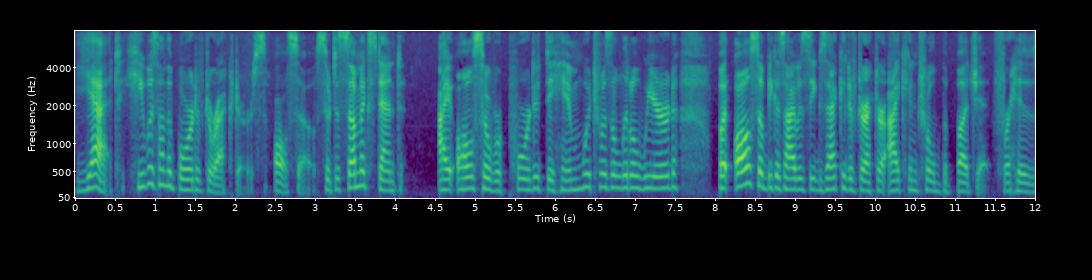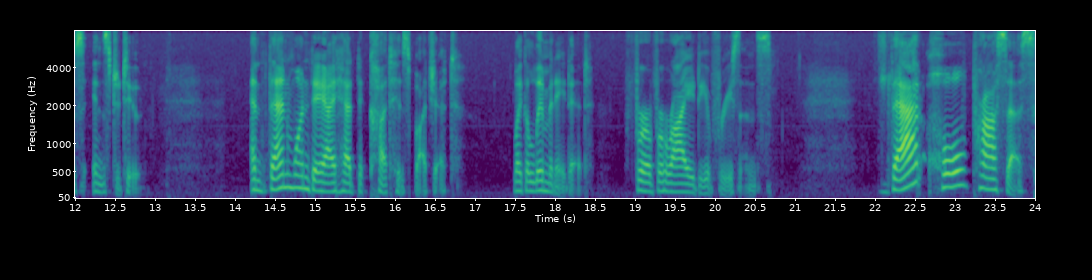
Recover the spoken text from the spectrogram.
yet he was on the board of directors also. So to some extent, I also reported to him, which was a little weird. But also because I was the executive director, I controlled the budget for his institute. And then one day I had to cut his budget, like eliminate it for a variety of reasons. That whole process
